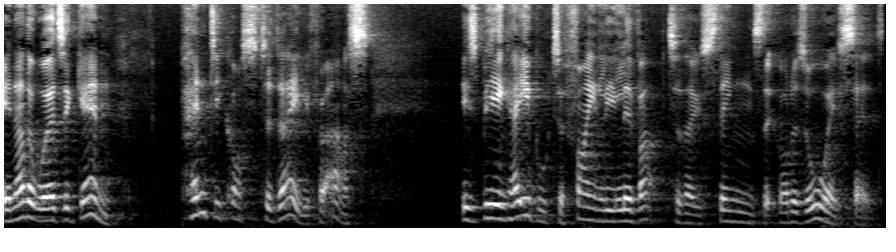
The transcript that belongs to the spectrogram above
In other words, again, Pentecost today for us is being able to finally live up to those things that God has always said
